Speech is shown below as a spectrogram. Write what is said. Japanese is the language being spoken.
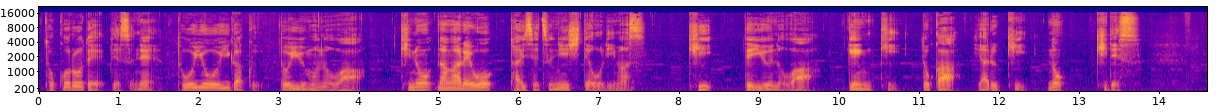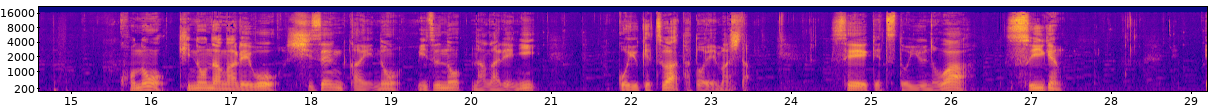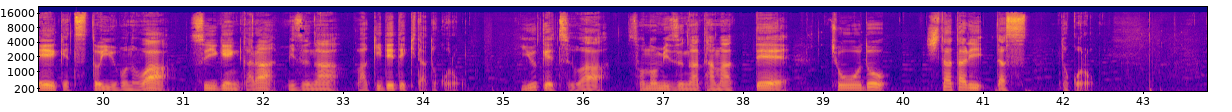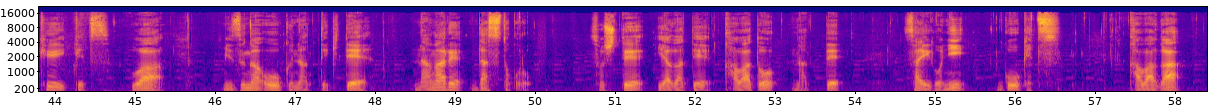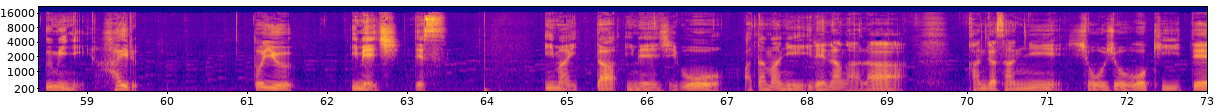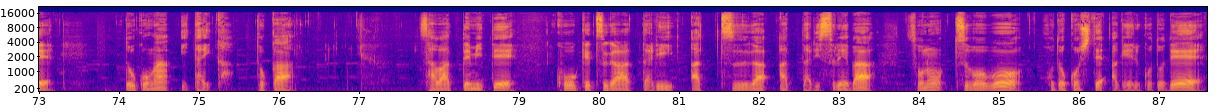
ところでですね東洋医学というものは気の流れを大切にしております。気っていうのは元気とかやる気の気です。この気の流れを自然界の水の流れにご輸血は例えました。清血というのは水源。英血というものは水源から水が湧き出てきたところ。輸血はその水が溜まってちょうど滴り出すところ。経血は水が多くなってきて流れ出すところ。そしてやがて川となって最後に豪血川が海に入る。というイメージです。今言ったイメージを頭に入れながら患者さんに症状を聞いてどこが痛いか。とか触ってみて高血があったり圧痛があったりすればそのツボを施してあげることで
